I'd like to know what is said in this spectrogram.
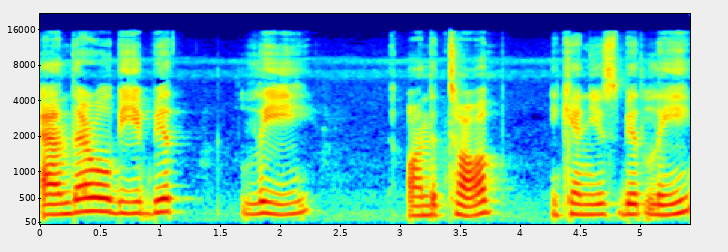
And there will be bit.ly on the top. You can use bit.ly.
